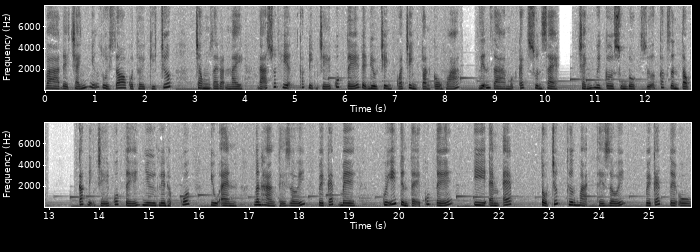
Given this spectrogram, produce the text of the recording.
và để tránh những rủi ro của thời kỳ trước, trong giai đoạn này đã xuất hiện các định chế quốc tế để điều chỉnh quá trình toàn cầu hóa diễn ra một cách suôn sẻ, tránh nguy cơ xung đột giữa các dân tộc. Các định chế quốc tế như Liên Hợp Quốc, UN, Ngân hàng Thế giới, WB, Quỹ tiền tệ quốc tế, IMF, Tổ chức Thương mại Thế giới, WTO,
